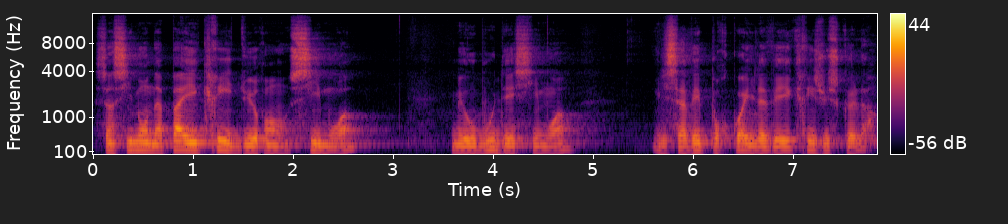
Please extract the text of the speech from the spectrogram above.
Saint-Simon n'a pas écrit durant six mois, mais au bout des six mois, il savait pourquoi il avait écrit jusque-là.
